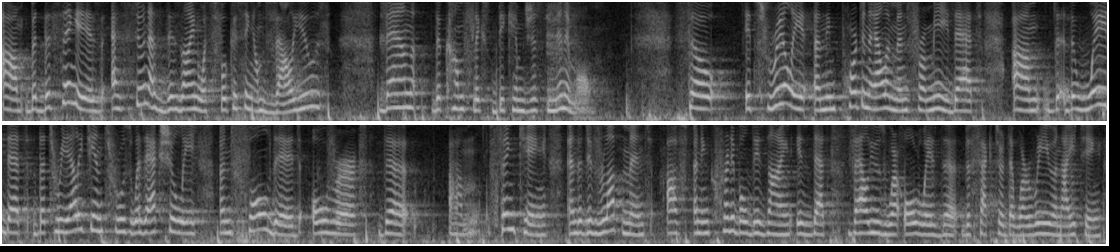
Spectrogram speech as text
Um, but the thing is, as soon as design was focusing on values, then the conflicts became just minimal. So it's really an important element for me that um, the, the, way that, that reality and truth was actually unfolded over the um, thinking and the development of an incredible design is that values were always the, the factor that were reuniting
